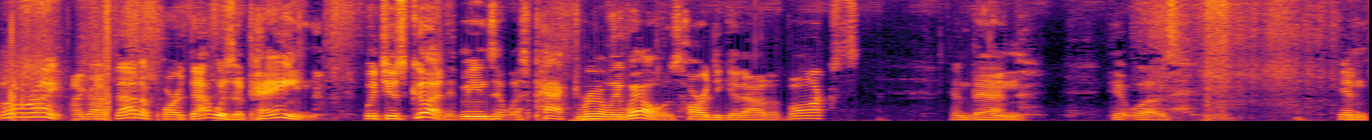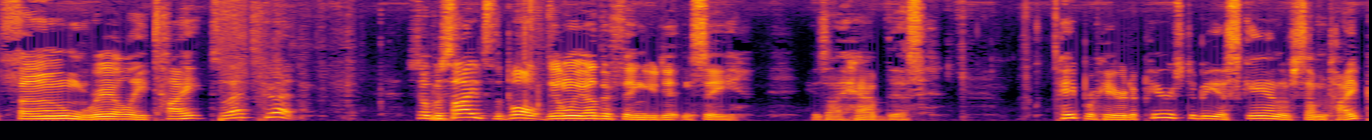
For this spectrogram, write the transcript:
All right, I got that apart. That was a pain, which is good. It means it was packed really well. It was hard to get out of the box. And then it was in foam, really tight, so that's good. So besides the bolt, the only other thing you didn't see is I have this paper here. It appears to be a scan of some type.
